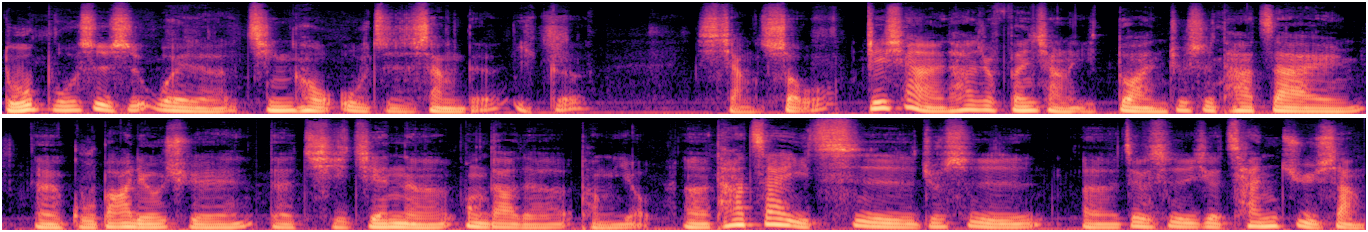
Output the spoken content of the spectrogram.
读博士是为了今后物质上的一个。享受。接下来，他就分享了一段，就是他在呃古巴留学的期间呢碰到的朋友。呃，他在一次就是呃，这个是一个餐具上。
